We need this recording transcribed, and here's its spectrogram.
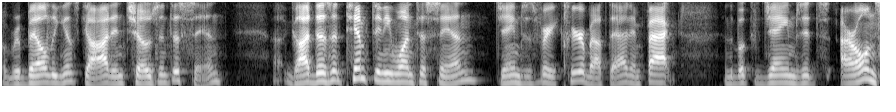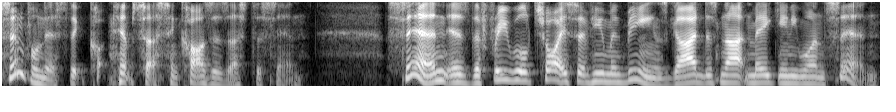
rebelled against God and chosen to sin. Uh, God doesn't tempt anyone to sin. James is very clear about that. In fact, in the book of James, it's our own sinfulness that tempts us and causes us to sin. Sin is the free will choice of human beings. God does not make anyone sin.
